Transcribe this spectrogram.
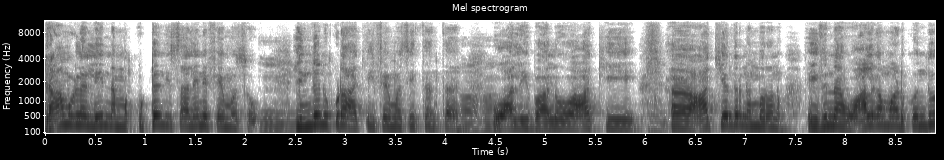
ಗ್ರಾಮಗಳಲ್ಲಿ ನಮ್ಮ ಕುಟ್ಟಂದಿ ಶಾಲೆನೇ ಫೇಮಸ್ಸು ಹಿಂದೆನೂ ಕೂಡ ಹಾಕಿ ಫೇಮಸ್ ಇತ್ತಂತ. ವಾಲಿಬಾಲು ಹಾಕಿ ಹಾಕಿ ಅಂದ್ರೆ ನಂಬರ್ ಒನ್ ಇದನ್ನ ವಾಲ್ಗ ಮಾಡ್ಕೊಂಡು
